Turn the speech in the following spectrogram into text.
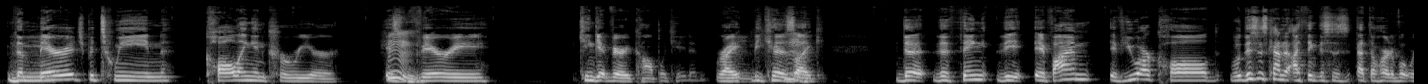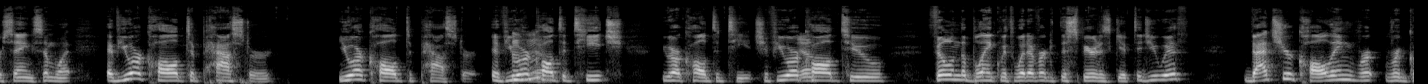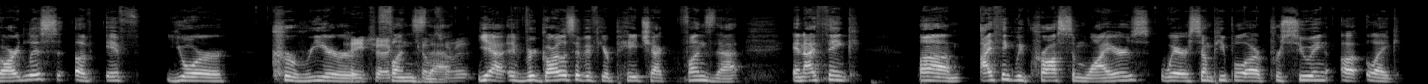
the marriage between calling and career is Hmm. very can get very complicated right because Hmm. like the the thing the if i'm if you are called well this is kind of i think this is at the heart of what we're saying somewhat. If you are called to pastor you are called to pastor. If you Mm-hmm. are called to teach you are called to teach. If you are Yeah. called to fill in the blank with whatever the spirit has gifted you with that's your calling re- regardless of if your career Paycheck funds that. yeah if, regardless of if your paycheck funds that. And i think um i think we've crossed some wires where some people are pursuing uh like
